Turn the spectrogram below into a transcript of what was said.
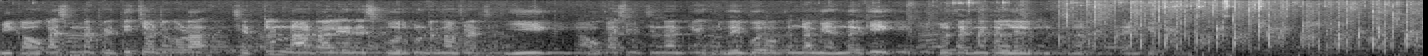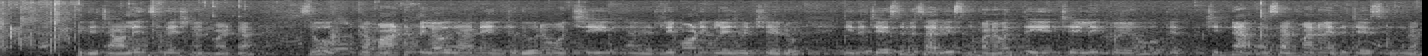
మీకు అవకాశం ఉన్న ప్రతి చోట కూడా చెట్లను నాటాలి అనేసి కోరుకుంటున్నాం ఫ్రెండ్స్. ఈ అవకాశం ఇచ్చిన దానికి హృదయపూర్వకంగా మీ అందరికీ కృతజ్ఞతలు తెలుపుకుంటున్నాను. థ్యాంక్ యూ ఇది చాలా ఇన్స్పిరేషన్ అనమాట సో ఒక్క మాట పిలవగానే ఇంత దూరం వచ్చి ఎర్లీ మార్నింగ్ లేచి వచ్చారు. ఇది చేస్తున్న సర్వీస్కి మనమంతా ఏం చేయలేకపోయాం ఒక చిన్న సన్మానం అయితే చేసుకుందాం.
